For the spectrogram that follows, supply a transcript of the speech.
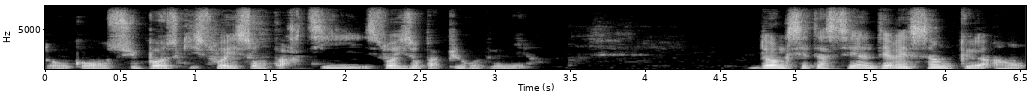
Donc on suppose qu'ils soit ils sont partis, soit ils n'ont pas pu revenir. Donc c'est assez intéressant que, en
